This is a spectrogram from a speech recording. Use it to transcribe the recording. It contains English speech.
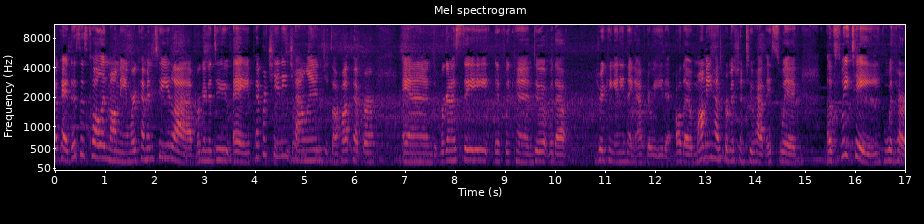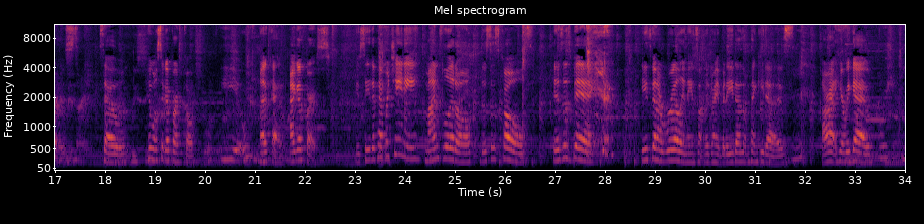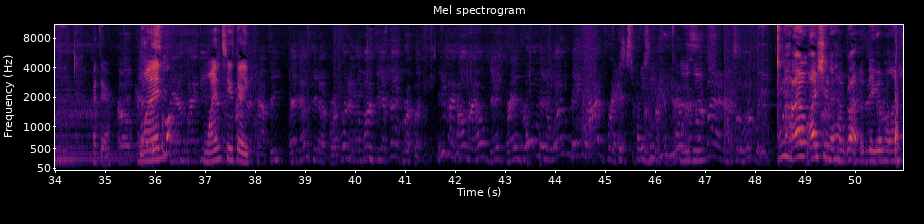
Okay, this is Cole and Mommy, and we're coming to you live. We're gonna do a peppercini challenge. It's a hot pepper, and we're gonna see if we can do it without drinking anything after we eat it. Although Mommy has permission to have a swig of sweet tea with hers. So, who wants to go first, Cole? You. Okay, I go first. You see the peppercini? Mine's little. This is Cole's. His is big. He's gonna really need something to drink, but he doesn't think he does. All right, here we go. Where's your tea? Right there. This One, one. one, two, three. The Dunkin' of Brooklyn and the Mafia Fat Brooklyn. He's like all my old dead friends rolled into one big live friend. Is it spicy? Mm-hmm. Absolutely. I, I shouldn't have got a bigger one.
